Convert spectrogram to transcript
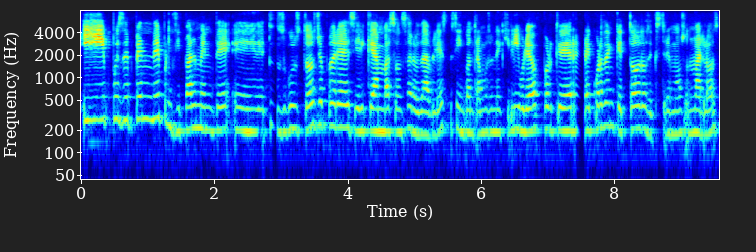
Y pues depende principalmente eh, de tus gustos. Yo podría decir que ambas son saludables si encontramos un equilibrio, porque recuerden que todos los extremos son malos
